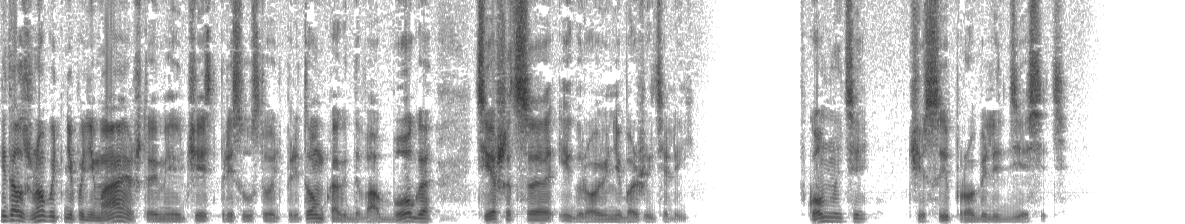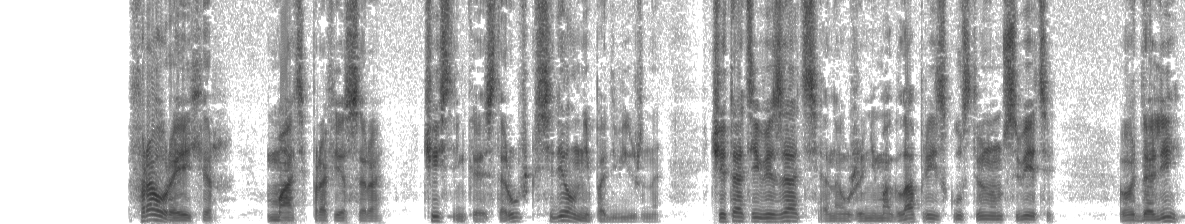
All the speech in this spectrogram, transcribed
и, должно быть, не понимая, что имеют честь присутствовать при том, как два бога тешатся игрою небожителей. В комнате часы пробили десять. Фрау Рейхер, мать профессора, чистенькая старушка, сидела неподвижно, Читать и вязать она уже не могла при искусственном свете. Вдали,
